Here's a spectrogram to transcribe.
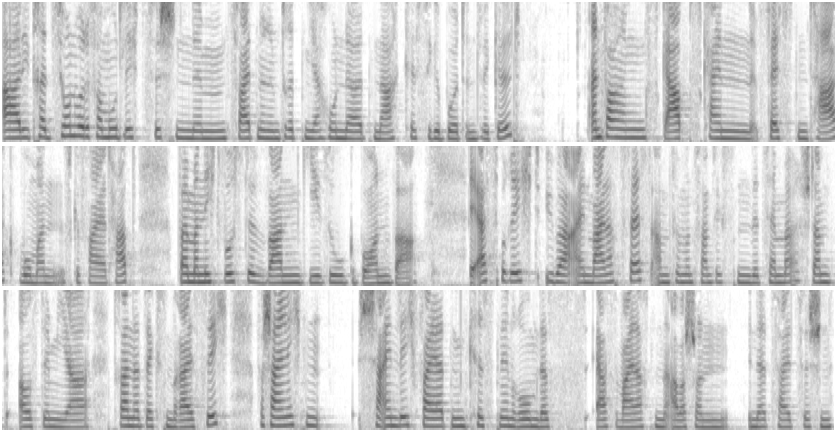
Äh, die Tradition wurde vermutlich zwischen dem zweiten und dem dritten Jahrhundert nach Christi Geburt entwickelt. Anfangs gab es keinen festen Tag, wo man es gefeiert hat, weil man nicht wusste, wann Jesu geboren war. Der erste Bericht über ein Weihnachtsfest am 25. Dezember stammt aus dem Jahr 336. Wahrscheinlich, wahrscheinlich feierten Christen in Rom das erste Weihnachten aber schon in der Zeit zwischen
